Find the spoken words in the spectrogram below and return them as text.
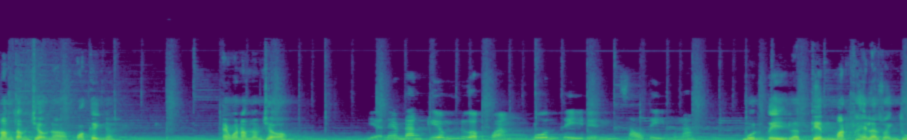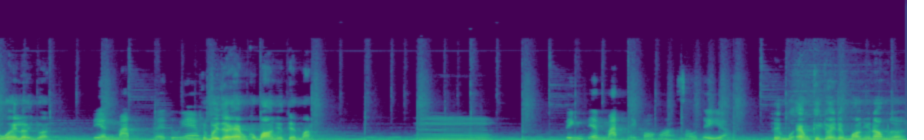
500 triệu là quá kinh rồi. Em có 500 triệu không? Hiện em đang kiếm được khoảng 4 tỷ đến 6 tỷ một năm 4 tỷ là tiền mặt hay là doanh thu hay lợi nhuận? Tiền mặt về túi em. Thì bây giờ em có bao nhiêu tiền mặt? Ừm, tính tiền mặt thì có khoảng 6 tỷ ạ. Thế em kinh doanh được bao nhiêu năm rồi?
